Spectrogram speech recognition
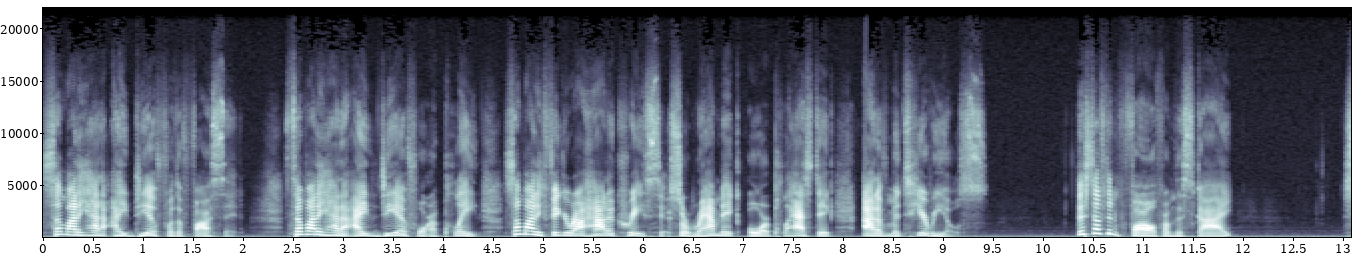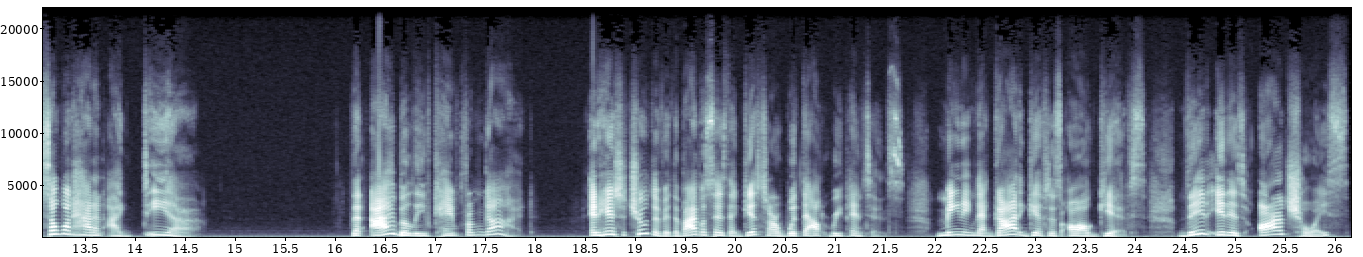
Somebody had an idea for the faucet. Somebody had an idea for a plate. Somebody figured out how to create ceramic or plastic out of materials. This stuff didn't fall from the sky. Someone had an idea that I believe came from God. And here's the truth of it the Bible says that gifts are without repentance, meaning that God gives us all gifts. Then it is our choice,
